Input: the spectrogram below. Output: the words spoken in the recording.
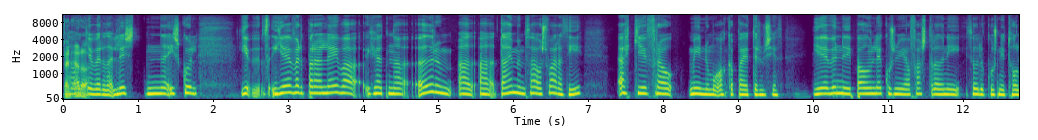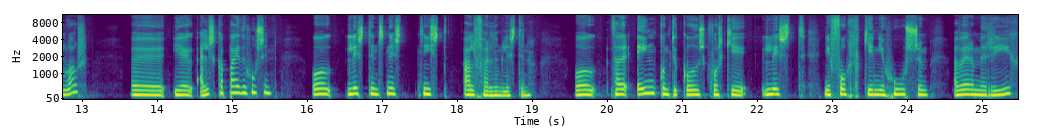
þá er ekki það? að vera það List, nei, ég skul Ég, ég verð bara að leifa hérna, öðrum að, að dæmum það og svara því ekki frá mínum og okkar bæturum séð. Ég hef unnið í báðum leikúsinu ég á fastraðin í þjóðleikúsinu í 12 ár. Uh, ég elska bæði húsin og listin snýst, snýst alfærðum listina og það er engum til góðs hvorki list, niður fólki, niður húsum að vera með rík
